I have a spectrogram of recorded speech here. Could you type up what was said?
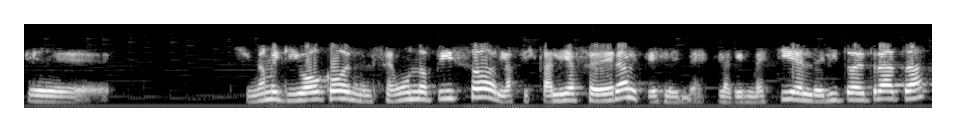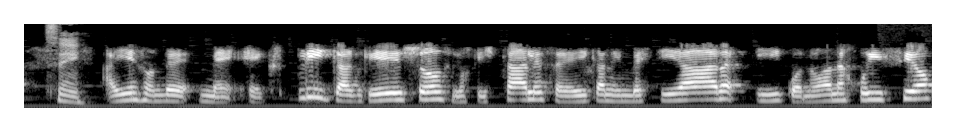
eh, si no me equivoco, en el segundo piso, la Fiscalía Federal, que es la, la que investiga el delito de trata, Sí, ahí es donde me explican que ellos, los fiscales, se dedican a investigar y cuando van a juicio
